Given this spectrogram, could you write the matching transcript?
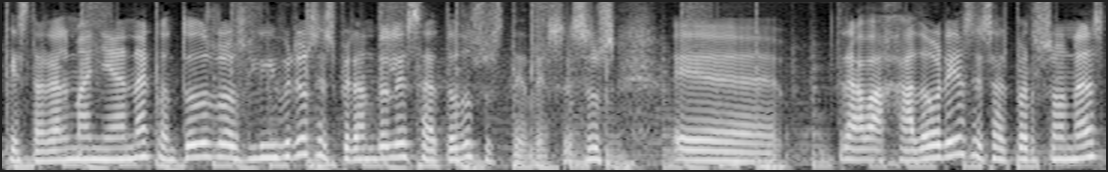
que estarán mañana con todos los libros esperándoles a todos ustedes. Esos eh, trabajadores, esas personas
